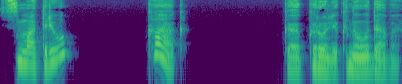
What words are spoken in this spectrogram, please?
Смотрю? Как?» «Как кролик на удава.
